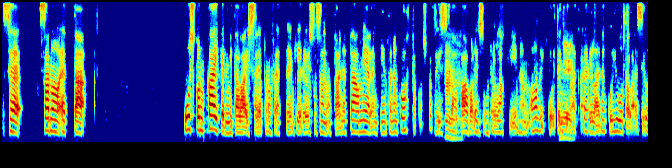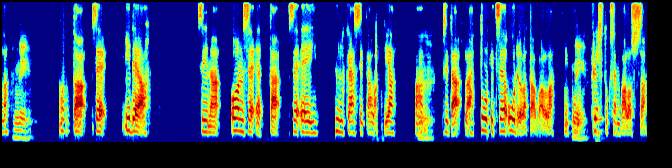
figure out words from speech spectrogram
se sanoo, että uskon kaiken, mitä laissa ja profeettojen kirjoissa sanotaan. Ja tämä on mielenkiintoinen kohta, koska siis mm. tämä Paavalin suhde lakiinhan on kuitenkin niin. aika erilainen kuin juutalaisilla. Niin. Mutta se idea siinä on se, että se ei hylkää sitä lakia, vaan mm. sitä tulkitsee uudella tavalla niin kuin niin. Kristuksen valossa.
